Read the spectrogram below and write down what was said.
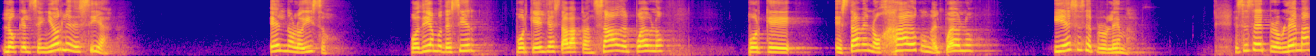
lo que el Señor le decía, Él no lo hizo. Podríamos decir, porque Él ya estaba cansado del pueblo, porque estaba enojado con el pueblo. Y ese es el problema. Ese es el problema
